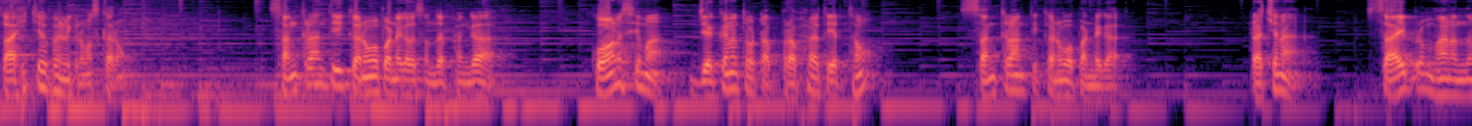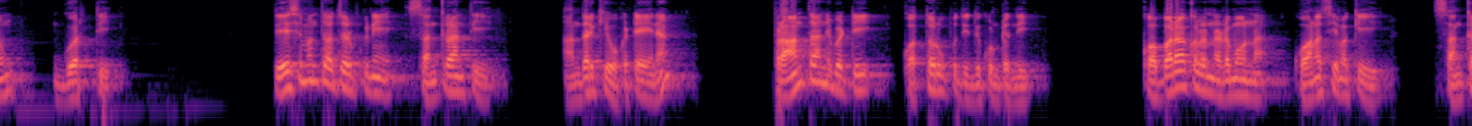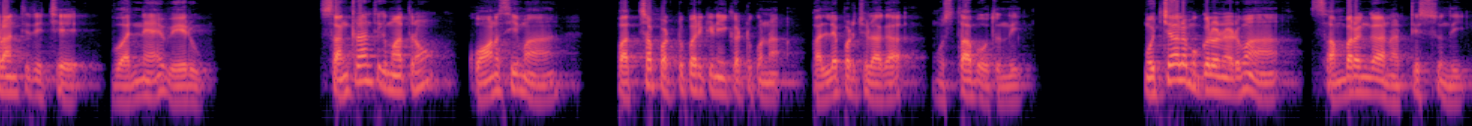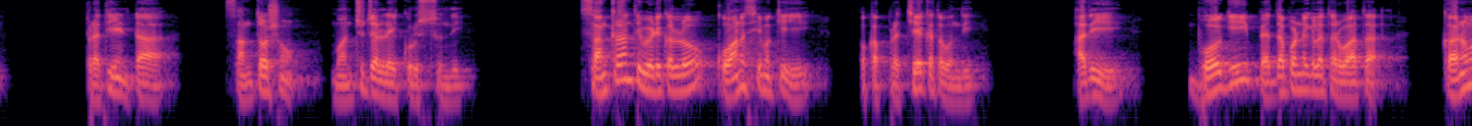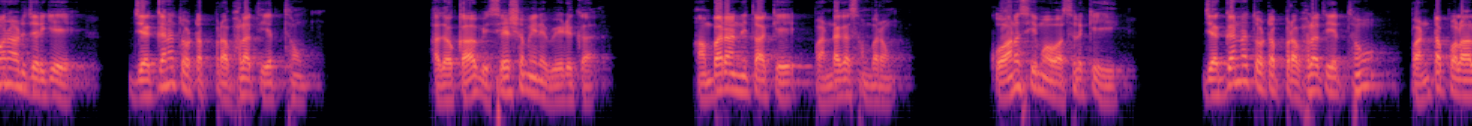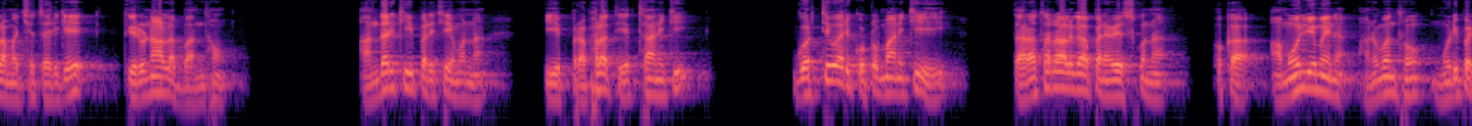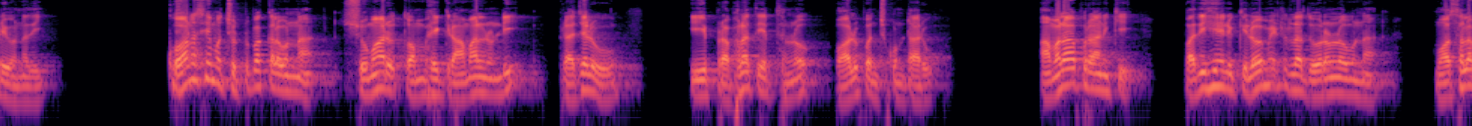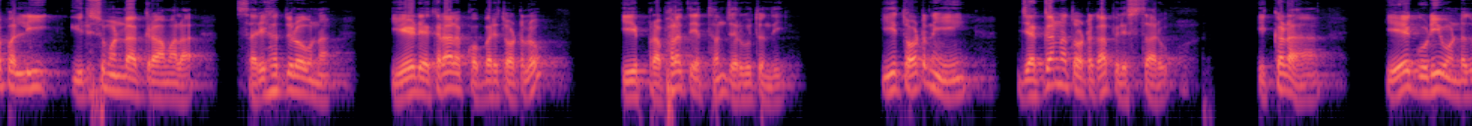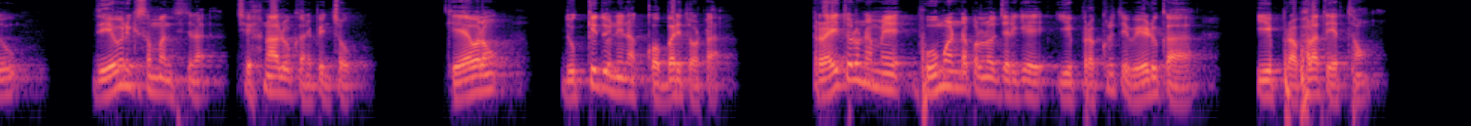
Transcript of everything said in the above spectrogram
సాహిత్య పనులకు నమస్కారం. సంక్రాంతి కనుమ పండుగల సందర్భంగా కోనసీమ జగ్గనతోట ప్రభల తీర్థం సంక్రాంతి కనుమ పండుగ. రచన సాయి బ్రహ్మానందం గొర్తి. దేశమంతా జరుపుకునే సంక్రాంతి అందరికీ ఒకటే అయినా ప్రాంతాన్ని బట్టి కొత్త రూపు దిద్దుకుంటుంది. కొబ్బరాకుల నడుమ ఉన్న కోనసీమకి సంక్రాంతి తెచ్చే వన్నె వేరు. సంక్రాంతికి మాత్రం కోనసీమ పచ్చ పట్టుపరికిణి కట్టుకున్న పల్లెపడుచులాగా ముస్తాబవుతుంది. ముత్యాల ముగ్గుల నడుమ సంబరంగా నర్తిస్తుంది. ప్రతి ఇంట సంతోషం మంచు జల్లై కురుస్తుంది. సంక్రాంతి వేడుకల్లో కోనసీమకి ఒక ప్రత్యేకత ఉంది. అది భోగి పెద్ద పండుగల తర్వాత కనుమనాడు జరిగే జగ్గన తోట ప్రభల తీర్థం. అదొక విశేషమైన వేడుక. అంబరాన్ని తాకే పండగ సంబరం. కోనసీమ వాసులకి జగ్గన్న తోట ప్రభల తీర్థం పంట పొలాల మధ్య జరిగే తిరునాళ్ళ బంధం. అందరికీ పరిచయం ఉన్న ఈ ప్రభల తీర్థానికి గొర్తివారి కుటుంబానికి తరతరాలుగా పనివేసుకున్న ఒక అమూల్యమైన అనుబంధం ముడిపడి ఉన్నది. కోనసీమ చుట్టుపక్కల ఉన్న సుమారు తొంభై గ్రామాల నుండి ప్రజలు ఈ ప్రభల తీర్థంలో పాలు పంచుకుంటారు. అమలాపురానికి పదిహేను కిలోమీటర్ల దూరంలో ఉన్న మొసలపల్లి ఇరుసుమండ గ్రామాల సరిహద్దులో ఉన్న ఏడు ఎకరాల కొబ్బరి తోటలో ఈ ప్రభల తీర్థం జరుగుతుంది. ఈ తోటని జగ్గన్న తోటగా పిలుస్తారు. ఇక్కడ ఏ గుడి ఉండదు. దేవునికి సంబంధించిన చిహ్నాలు కనిపించవు. కేవలం దుక్కి దున్నిన కొబ్బరి తోట. రైతులు నమ్మే భూమండపంలో జరిగే ఈ ప్రకృతి వేడుక ఈ ప్రభల తీర్థం.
